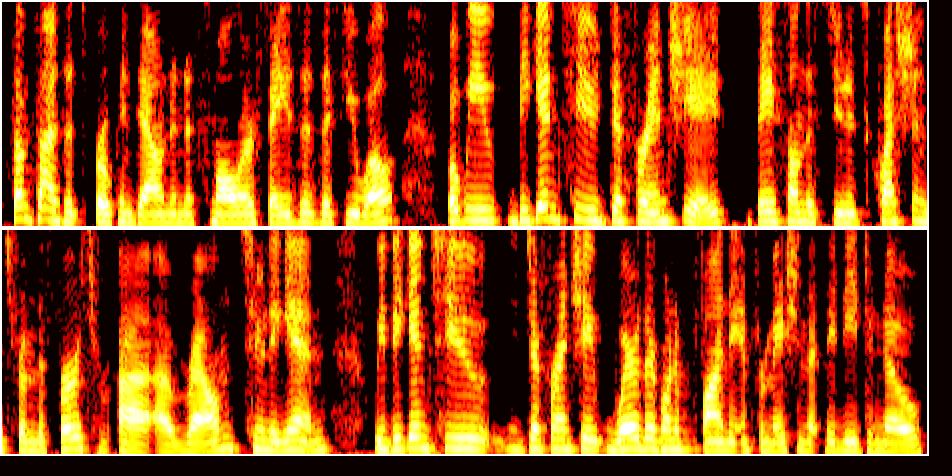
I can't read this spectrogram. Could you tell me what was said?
Sometimes it's broken down into smaller phases, if you will. But we begin to differentiate based on the students' questions from the first uh, uh realm, tuning in. We begin to differentiate where they're going to find the information that they need to know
